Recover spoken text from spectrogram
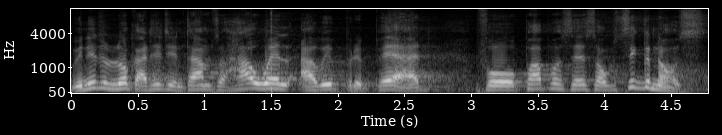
We need to look at it in terms of how well are we prepared for purposes of signals.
